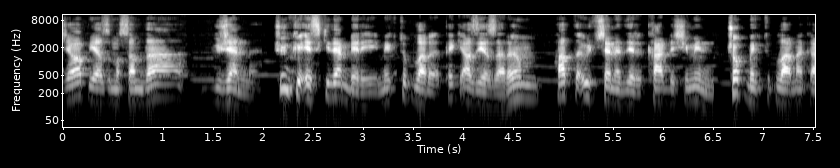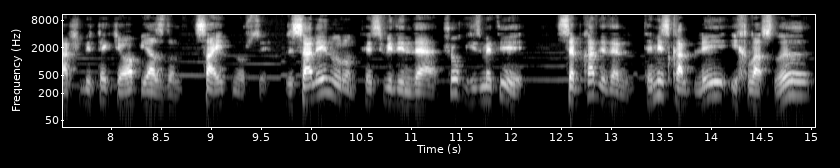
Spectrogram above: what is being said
cevap yazmasam da gücenme. Çünkü eskiden beri mektupları pek az yazarım. Hatta 3 senedir kardeşimin çok mektuplarına karşı bir tek cevap yazdım. Said Nursi. Risale-i Nur'un tesvidinde çok hizmeti sebkat eden temiz kalpli, ihlaslı,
